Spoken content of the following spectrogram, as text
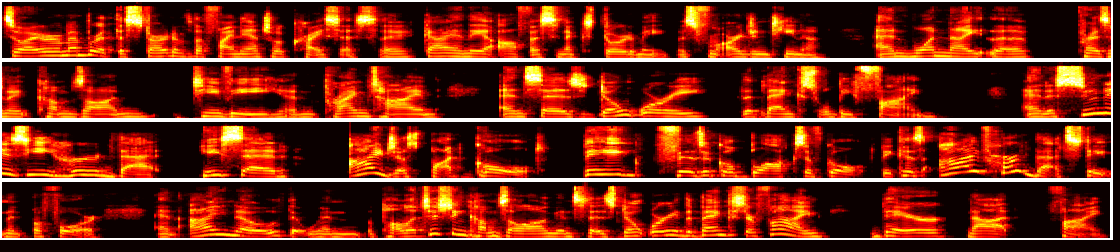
So I remember at the start of the financial crisis, the guy in the office next door to me was from Argentina. And one night the president comes on TV and prime time and says, Don't worry, the banks will be fine. And as soon as he heard that, he said, I just bought gold, big physical blocks of gold, because I've heard that statement before. And I know that when a politician comes along and says, Don't worry, the banks are fine, they're not fine.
